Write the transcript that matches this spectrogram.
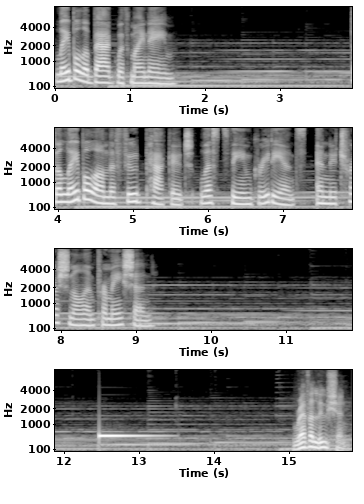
Label a bag with my name. The label on the food package lists the ingredients and nutritional information. Revolution.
